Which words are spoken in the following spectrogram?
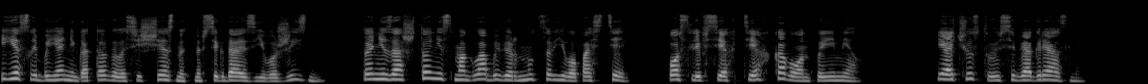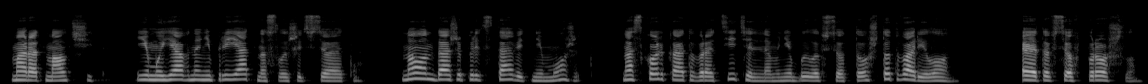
И если бы я не готовилась исчезнуть навсегда из его жизни, то ни за что не смогла бы вернуться в его постель после всех тех, кого он поимел. Я чувствую себя грязной. Марат молчит. Ему явно неприятно слышать все это. Но он даже представить не может, насколько отвратительно мне было все то, что творил он. Это все в прошлом.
